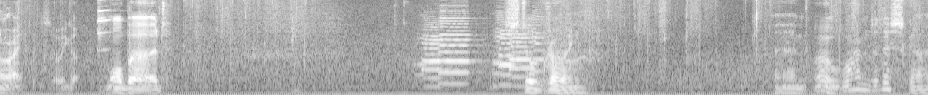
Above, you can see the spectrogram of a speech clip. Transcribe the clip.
Alright, so we got more bird. Still growing. Um, oh, what happened to this guy?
